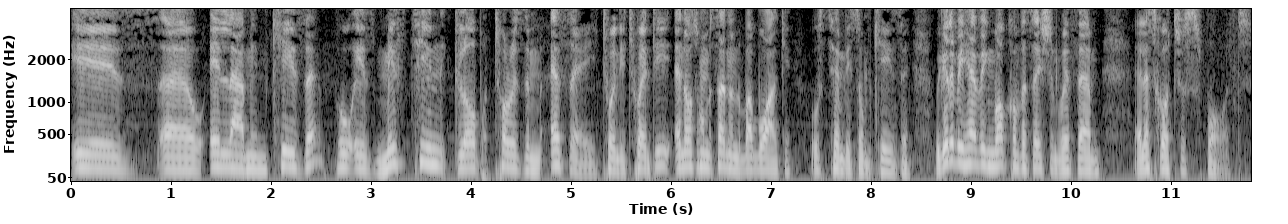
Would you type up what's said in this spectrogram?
is uh, Elami Mkhize, who is Miss Teen Globe Tourism SA 2020, and also Msana Nobaba wake, Usthembiso Mkhize. We're going to be having more conversation with them. Uh, let's go to sport.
